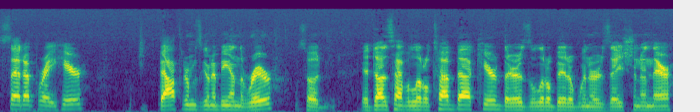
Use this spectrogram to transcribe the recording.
set up right here. Bathroom's gonna be in the rear, so it does have a little tub back here. There is a little bit of winterization in there.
